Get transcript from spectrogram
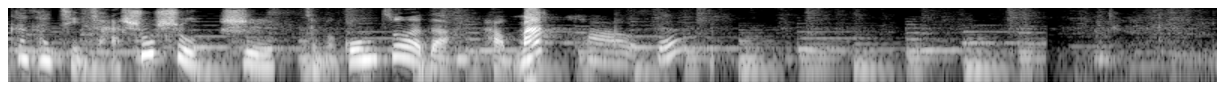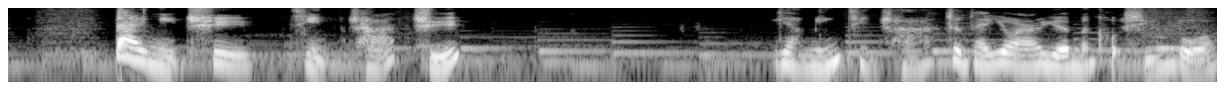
看看警察叔叔是怎么工作的，好吗？好的。带你去警察局。两名警察正在幼儿园门口巡逻，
